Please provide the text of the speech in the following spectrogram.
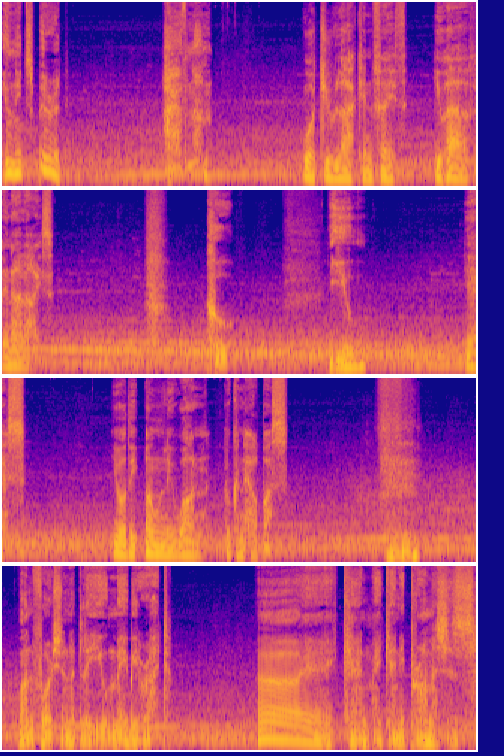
You need spirit. I have none. What you lack in faith, you have in allies. Who? You? Yes. You're the only one who can help us. Unfortunately, you may be right. I can't make any promises.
